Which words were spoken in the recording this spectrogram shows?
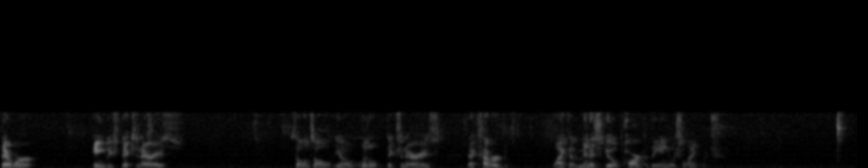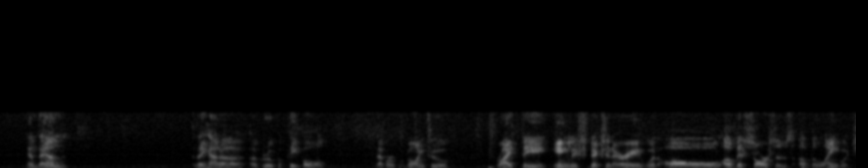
There were English dictionaries, so and so, you know, little dictionaries that covered like a minuscule part of the English language. And then they had a, a group of people that were going to write the English dictionary with all of the sources of the language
